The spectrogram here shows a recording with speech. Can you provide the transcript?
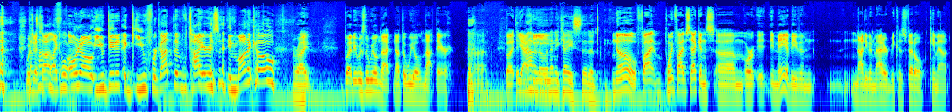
Which I thought, like, before. oh no, you did it. You forgot the tires in Monaco, Right. but it was the wheel nut, not the wheel not there. Uh, but Didn't yeah, matter he, though. In any case, did it? no, five point five seconds, um, or it, it may have even not even mattered because Vettel came out,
